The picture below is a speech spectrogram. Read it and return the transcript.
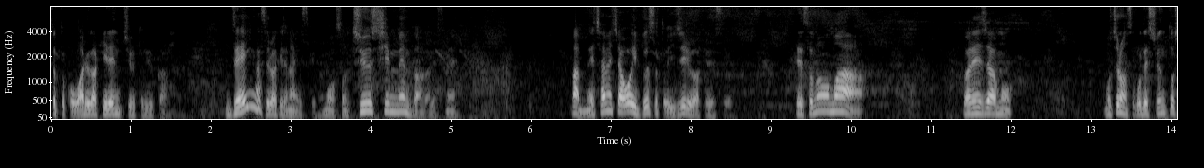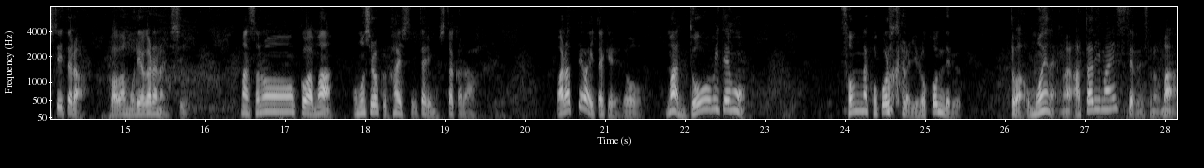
ちょっとこう悪ガキ連中というか、全員がするわけじゃないですけども、その中心メンバーがですね、まあめちゃめちゃ多いブスといじるわけですよ。で、そのまあ、マネージャーも、もちろんそこでシュンとしていたら場は盛り上がらないし、まあその子はまあ面白く返していたりもしたから、笑ってはいたけれど、まあどう見ても、そんな心から喜んでるとは思えない。まあ当たり前ですよね。そのまあ、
